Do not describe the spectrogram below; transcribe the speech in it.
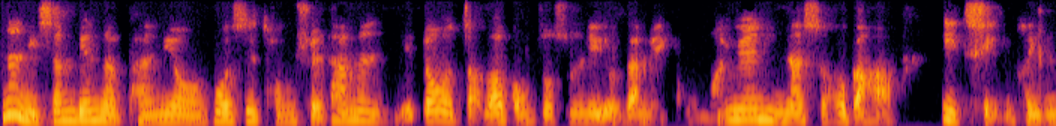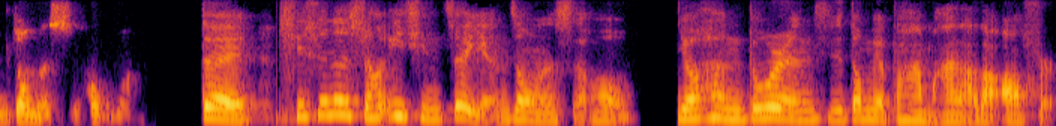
那你身边的朋友或是同学，他们也都有找到工作，顺利留在美国吗？因为你那时候刚好疫情很严重的时候嘛。对，其实那时候疫情最严重的时候，有很多人其实都没有办法马上拿到 offer。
